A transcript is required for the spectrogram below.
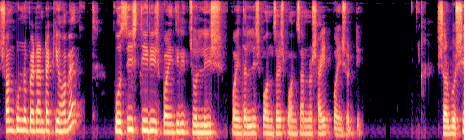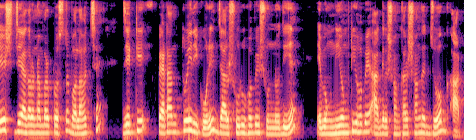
সম্পূর্ণ প্যাটার্নটা কি হবে? পঁচিশ, তিরিশ, পঁয়ত্রিশ, চল্লিশ, পঁয়তাল্লিশ, পঞ্চাশ, পঞ্চান্ন, ষাট, পঁয়ষট্টি। সর্বশেষ যে এগারো নম্বর প্রশ্ন বলা হচ্ছে যে একটি প্যাটার্ন তৈরি করি যার শুরু হবে শূন্য দিয়ে এবং নিয়মটি হবে আগের সংখ্যার সঙ্গে যোগ আট।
